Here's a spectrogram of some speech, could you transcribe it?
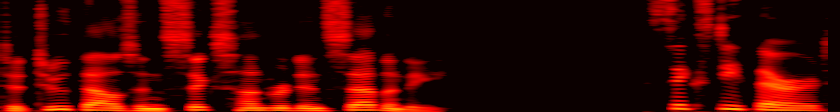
to 2,670. 63rd.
